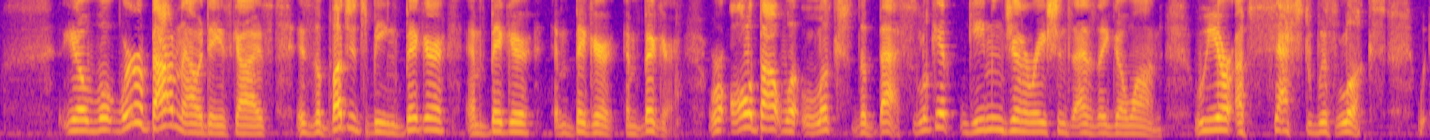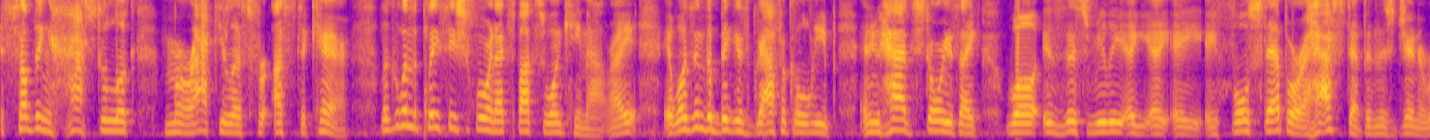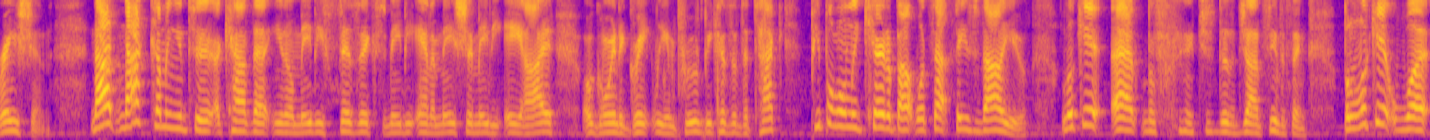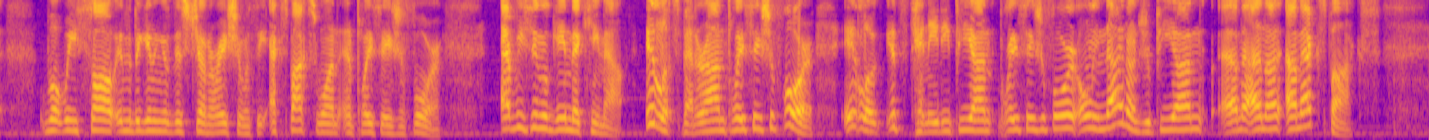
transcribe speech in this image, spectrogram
You know, what we're about nowadays, guys, is the budgets being bigger and bigger and bigger and bigger. We're all about what looks the best. Look at gaming generations as they go on. We are obsessed with looks. Something has to look miraculous for us to care. Look at when the PlayStation 4 and Xbox One came out, right? It wasn't the biggest graphical leap, and you had stories like, well, is this really a, a, a full step or a half step in this generation? Not not coming into account that, you know, maybe physics, maybe animation, maybe AI are going to greatly improve because of the tech people only cared about what's at face value. Look at at before I just did the John Cena thing, but look at what what we saw in the beginning of this generation with the Xbox One and PlayStation 4. Every single game that came out, it looks better on PlayStation 4. It look it's 1080p on PlayStation 4, only 900p on on, on, on Xbox.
